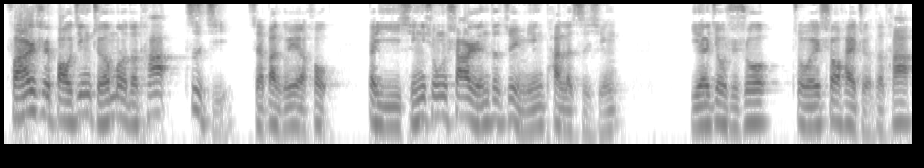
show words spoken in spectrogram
反而是饱经折磨的他自己，在半个月后被以行凶杀人的罪名判了死刑。也就是说，作为受害者的他，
